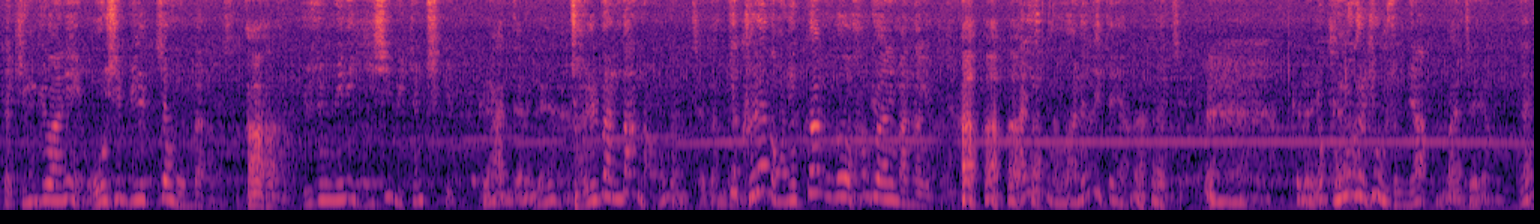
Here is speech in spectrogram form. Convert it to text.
그러니까 김규환이 51.5가 나왔어. 아하, 유승민이 22.7이야. 그냥 안 되는 거야. 절반도 안 나오는 거야. 저건 근데 그래 놓으니까 뭐 황교안이 만나겠다. 아니 이거 뭐 하는 짓이냐 도대체. 그러니까 국민 그렇게 웃음냐? 맞아요. 네?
